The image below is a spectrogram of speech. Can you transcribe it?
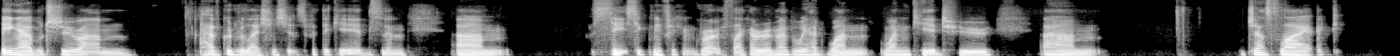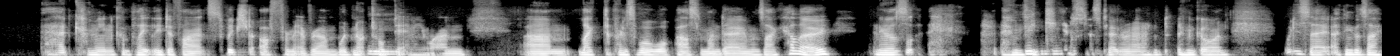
being able to um have good relationships with the kids and um see significant growth. Like I remember we had one one kid who um just like had come in completely defiant, switched off from everyone, would not talk to anyone. Um, like the principal walked past him one day and was like, "Hello," and he was, and the kids just turned around and gone, "What do you say?" I think it was like,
